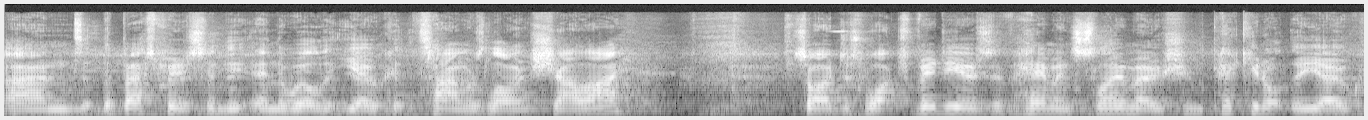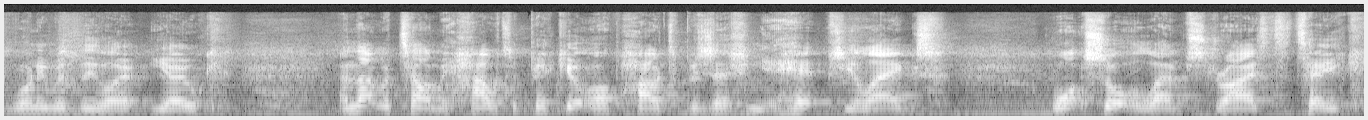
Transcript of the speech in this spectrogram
and the best person in the, in the world at yoke at the time was Laurence Shahlaei. So I just watched videos of him in slow motion, picking up the yoke, running with the yoke, and that would tell me how to pick it up, how to position your hips, your legs, what sort of length strides to take.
